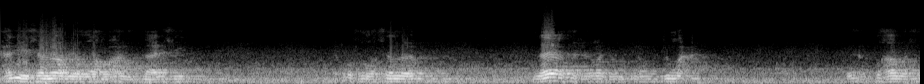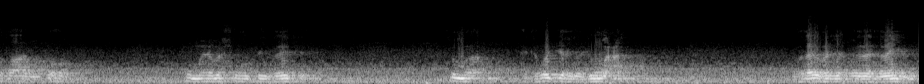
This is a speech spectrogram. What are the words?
حديث سلمان رضي الله عنه الفارسي يقول صلى الله عليه وسلم لا يغتسل رجل يوم الجمعة ويطهر ما استطاع من طهر ثم يمسه في بيته ثم يتوجه إلى الجمعة ولا يفرق بين اثنين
